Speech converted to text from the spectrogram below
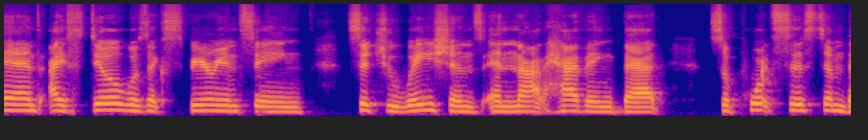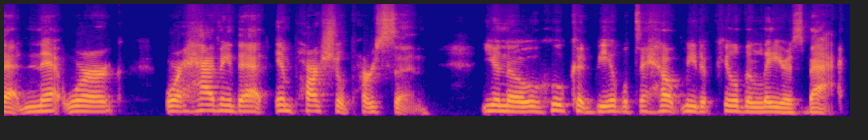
And I still was experiencing situations and not having that support system, that network, or having that impartial person, you know, who could be able to help me to peel the layers back.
